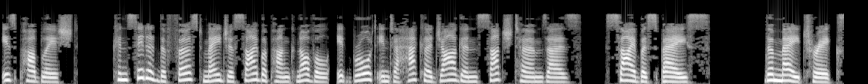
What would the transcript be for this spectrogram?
is published. Considered the first major cyberpunk novel, it brought into hacker jargon such terms as cyberspace, the Matrix,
